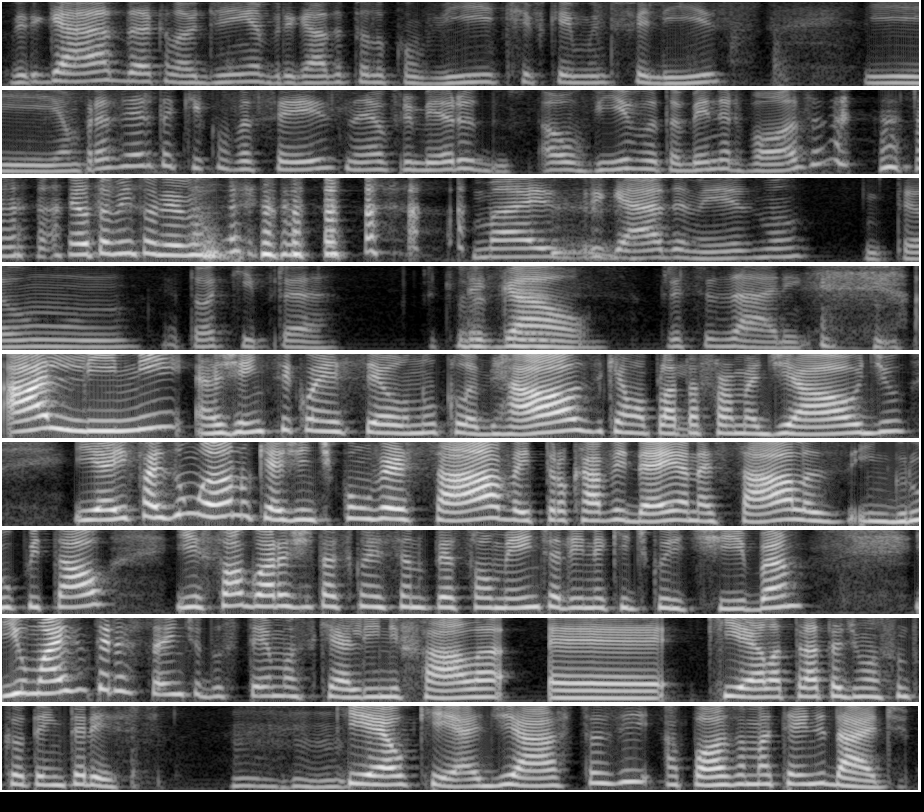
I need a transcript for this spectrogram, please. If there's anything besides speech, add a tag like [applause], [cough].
Obrigada, Claudinha. Obrigada pelo convite. Fiquei muito feliz. E é um prazer estar aqui com vocês, né? O primeiro ao vivo, tô bem nervosa. [laughs] Eu também tô nervosa. [laughs] Mas obrigada mesmo. Então, eu tô aqui para que Legal. vocês precisarem. A Aline, a gente se conheceu no Clubhouse, que é uma plataforma de áudio. E aí faz um ano que a gente conversava e trocava ideia nas salas, em grupo e tal. E só agora a gente está se conhecendo pessoalmente, a Aline aqui de Curitiba. E o mais interessante dos temas que a Aline fala é que ela trata de um assunto que eu tenho interesse. Uhum. Que é o quê? A diástase após a maternidade.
